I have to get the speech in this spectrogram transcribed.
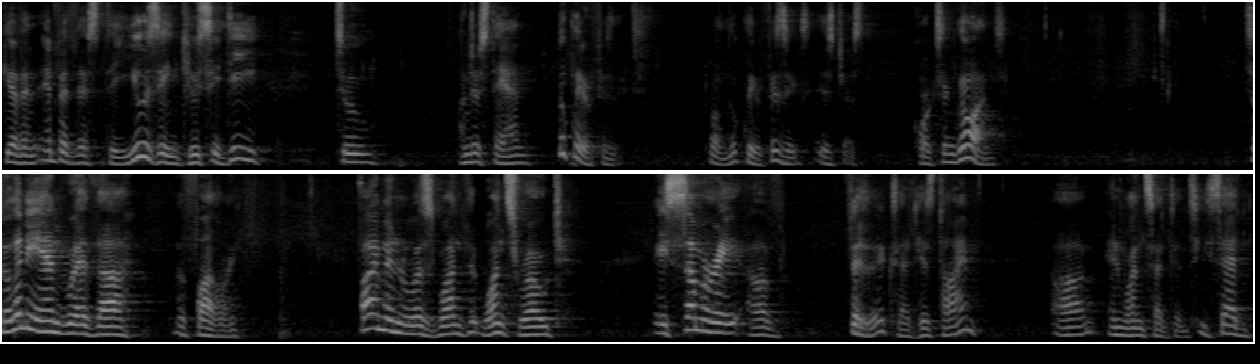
give an impetus to using QCD to understand nuclear physics. Well, nuclear physics is just quarks and gluons. So let me end with uh, the following. Feynman was one that once wrote a summary of physics at his time uh, in one sentence. He said,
